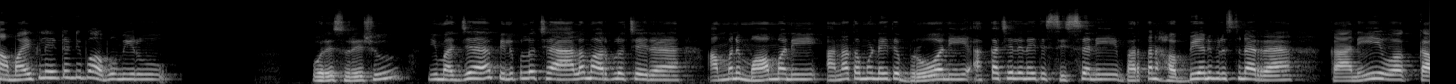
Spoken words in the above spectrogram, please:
అమాయకులు ఏంటండి బాబు మీరు? ఒరే సురేషు ఈ మధ్య పిలుపులో చాలా మార్పులు వచ్చాయిరా. అమ్మని మామ్ అని అన్న తమ్ముడిని అయితే బ్రో అని అక్క చెల్లినైతే సిస్ అని భర్తను హబ్బీ అని పిలుస్తున్నారా? కానీ ఒక్క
